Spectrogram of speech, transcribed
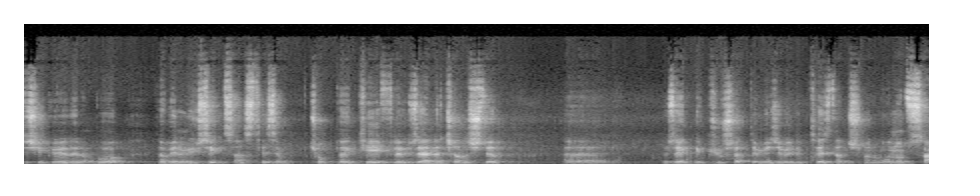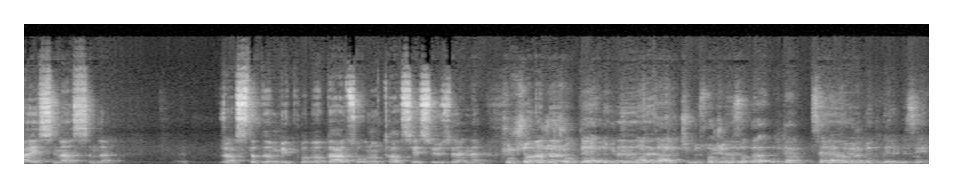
teşekkür ederim. Bu da benim yüksek lisans tezim. Çok da keyifle üzerine çalıştığım eee, özellikle Kürşat Demirci benim tez danışmanım. Onun sayesinde aslında e, rastladığım bir konu. Daha doğrusu onun tavsiyesi üzerine. Kürşat Bana Hoca da- çok değerli bir Evet, dinler evet. tarihçimiz. Hocamıza da buradan selam ve Evet. hürmetlerimizi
